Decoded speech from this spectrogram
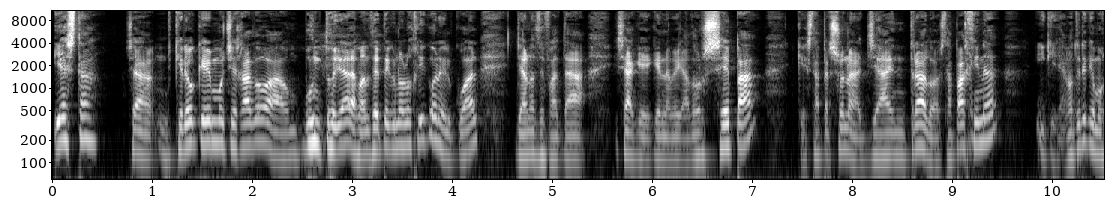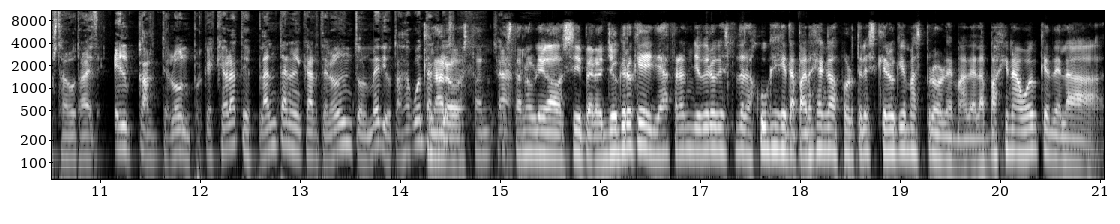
y ya está. O sea, creo que hemos llegado a un punto ya de avance tecnológico en el cual ya no hace falta, o sea, que el navegador sepa que esta persona ya ha entrado a esta página, y que ya no tiene que mostrar otra vez el cartelón, porque es que ahora te plantan el cartelón en todo el medio, ¿te das cuenta? Claro, están, están, obligados, sí, pero yo creo que ya, Fran, yo creo que esto de las cookies que te aparezcan cada por tres, creo que es más problema de la página web que de la,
